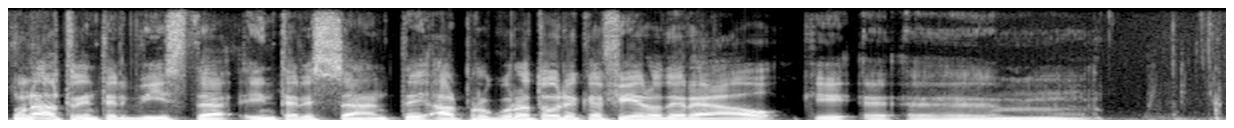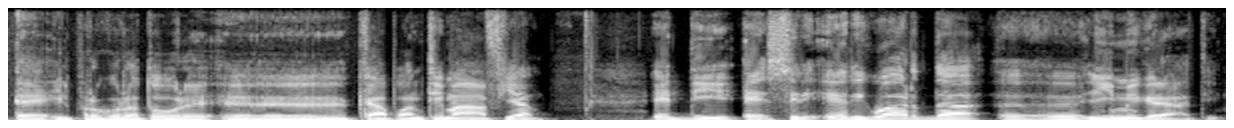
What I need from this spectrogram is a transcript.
un'altra intervista interessante al procuratore Cafiero De Rao, che eh, ehm, è il procuratore eh, capo antimafia, e, di, e, si, e riguarda gli immigrati.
